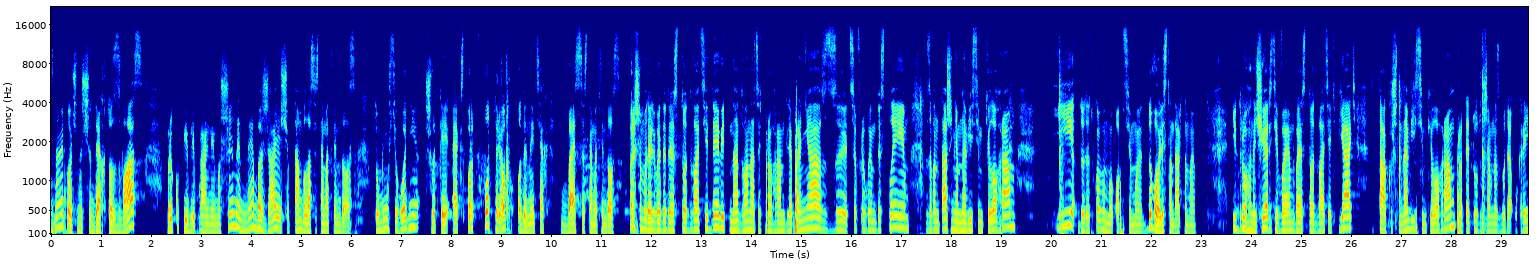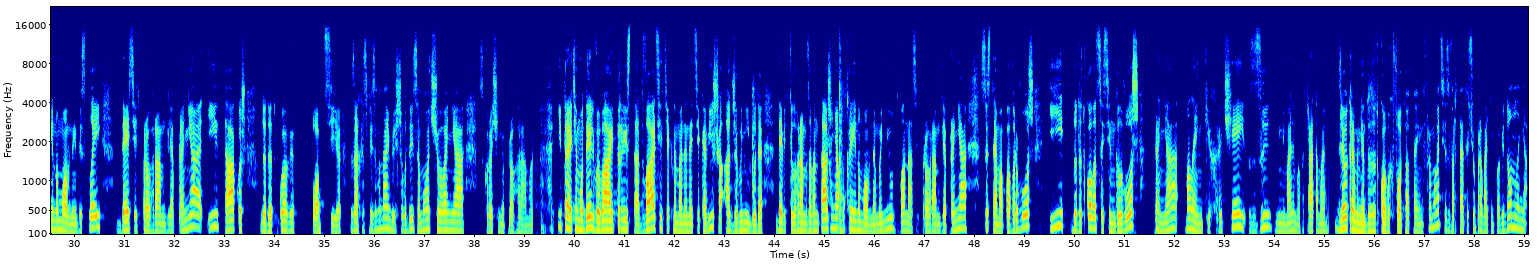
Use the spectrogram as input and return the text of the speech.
Знаю точно, що дехто з вас при купівлі пральної машини не бажає, щоб там була система Twindos. Тому сьогодні швидкий експорт по трьох одиницях без системи Twindos. Перша модель VDD 129 на 12 програм для прання з цифровим дисплеєм, завантаженням на 8 кг і додатковими опціями, доволі стандартними. І друга на черзі ВМБ 125, також на 8 кг, проте тут вже в нас буде україномовний дисплей, 10 програм для прання і також додаткові опції. Захист від зминань, більше води, замочування, скорочення програми. І третя модель VVI 320, як на мене, найцікавіша, адже в ній буде 9 кг завантаження, україномовне меню, 12 програм для прання, система PowerWash і додатково це Single Wash, прання маленьких речей з мінімальними витратами. Для отримання додаткових фото та інформації звертайтесь у приватні повідомлення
